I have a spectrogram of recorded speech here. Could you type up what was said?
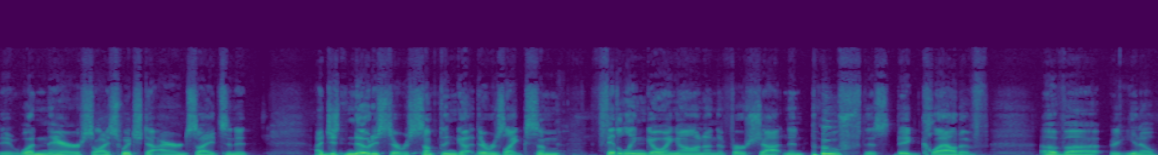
it wasn't there." So I switched to iron sights, and it. I just noticed there was something. Go, there was like some fiddling going on on the first shot, and then poof, this big cloud of of uh you know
